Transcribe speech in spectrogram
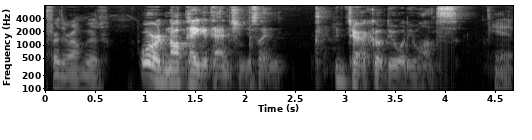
for their own good. or not paying attention, just letting Jericho do what he wants. Yeah.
